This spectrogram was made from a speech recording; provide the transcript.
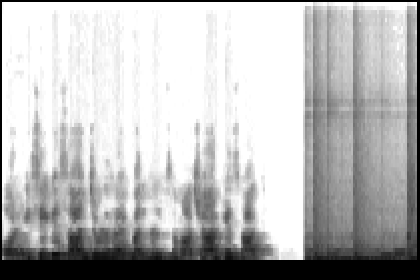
और इसी के साथ जुड़ रहे बंधन समाचार के साथ।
